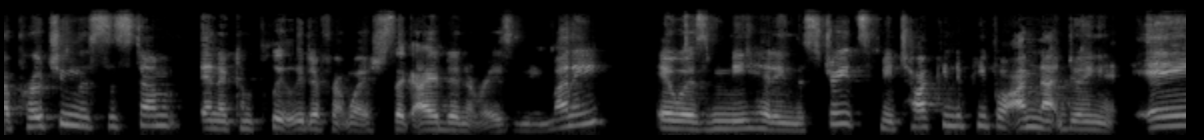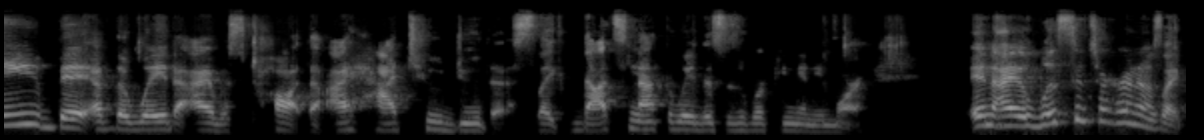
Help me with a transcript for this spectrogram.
approaching the system in a completely different way. She's like, I didn't raise any money. It was me hitting the streets, me talking to people. I'm not doing it any bit of the way that I was taught that I had to do this. Like, that's not the way this is working anymore. And I listened to her and I was like,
